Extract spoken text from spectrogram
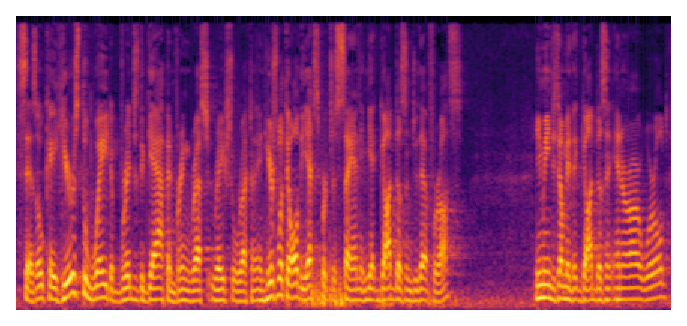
says, okay, here's the way to bridge the gap and bring res- racial reconciliation. And here's what the, all the experts are saying, and yet God doesn't do that for us? You mean to tell me that God doesn't enter our world?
